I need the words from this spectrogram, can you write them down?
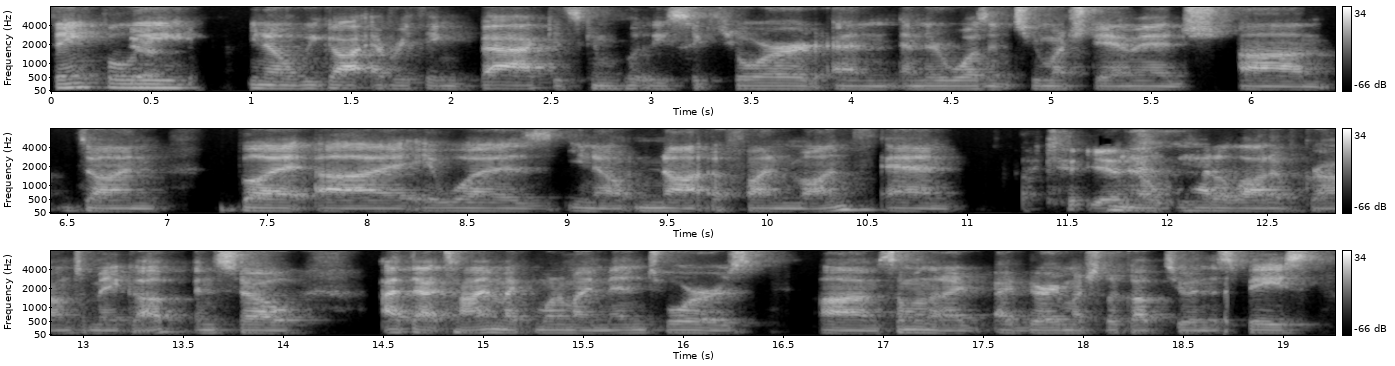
Thankfully, you know we got everything back it's completely secured and and there wasn't too much damage um, done but uh, it was you know not a fun month and yeah. you know we had a lot of ground to make up and so at that time like one of my mentors um, someone that I, I very much look up to in the space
